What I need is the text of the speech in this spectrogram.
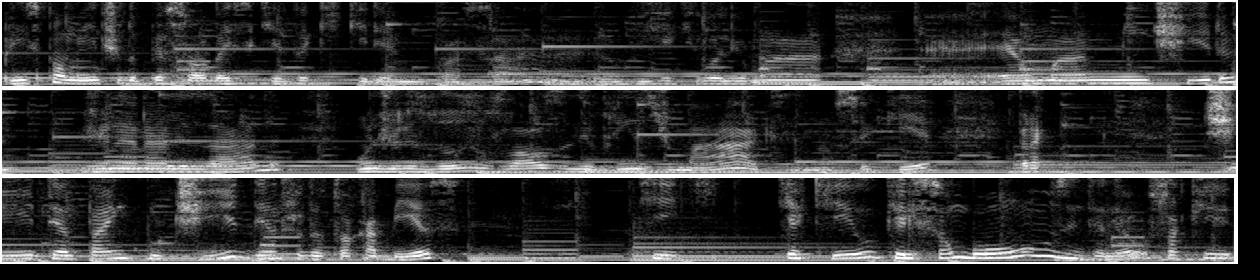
principalmente do pessoal da esquerda que queria me passar, eu vi que aquilo ali uma, é, é uma mentira generalizada, onde eles usam lá os livrinhos de Marx, não sei o que, para te tentar incutir dentro da tua cabeça que, que, aquilo, que eles são bons, entendeu? Só que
